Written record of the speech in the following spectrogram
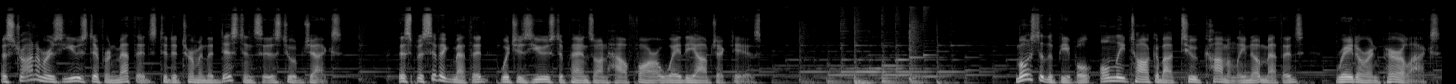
astronomers use different methods to determine the distances to objects. The specific method which is used depends on how far away the object is. Most of the people only talk about two commonly known methods, radar and parallax,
